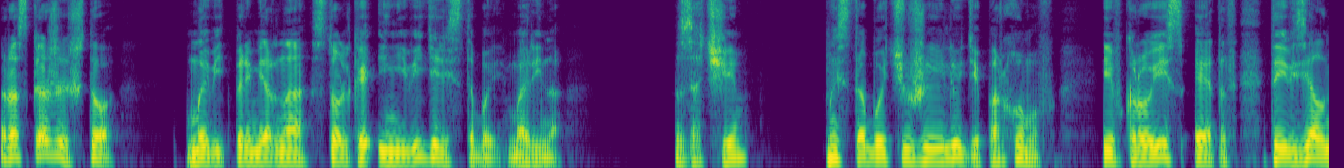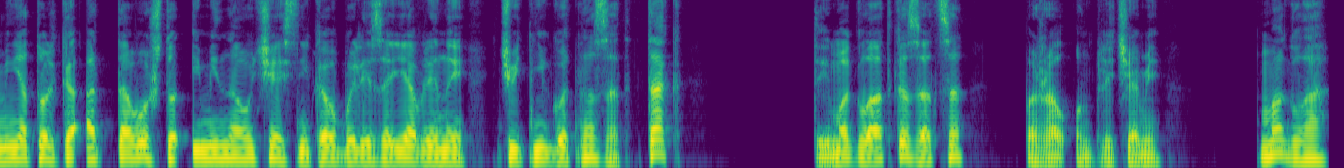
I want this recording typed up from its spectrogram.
Расскажи, что? Мы ведь примерно столько и не виделись с тобой, Марина. Зачем? Мы с тобой чужие люди, Пархомов. И в круиз этот ты взял меня только от того, что имена участников были заявлены чуть не год назад, так? Ты могла отказаться, пожал он плечами. Могла.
